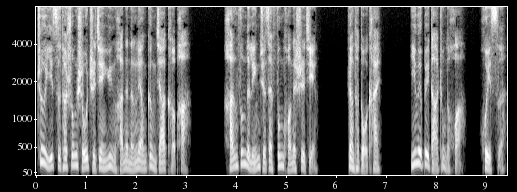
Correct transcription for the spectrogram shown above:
这一次，他双手指尖蕴含的能量更加可怕。寒风的灵觉在疯狂的示警，让他躲开，因为被打中的话会死。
